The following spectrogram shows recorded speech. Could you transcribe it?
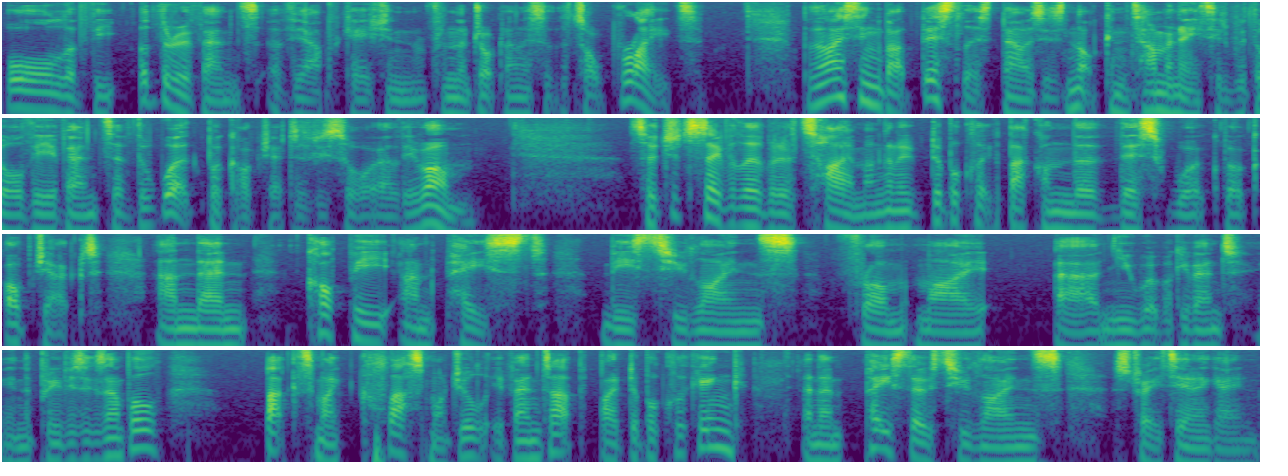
all of the other events of the application from the drop-down list at the top right. But the nice thing about this list now is it's not contaminated with all the events of the workbook object as we saw earlier on. So just to save a little bit of time, I'm going to double click back on the this workbook object and then copy and paste these two lines from my uh, new workbook event in the previous example back to my class module, event app, by double clicking, and then paste those two lines straight in again.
